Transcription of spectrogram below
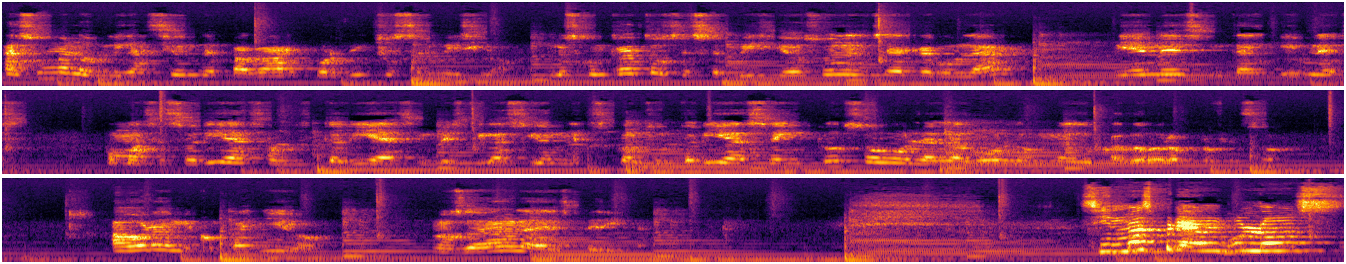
asume la obligación de pagar por dicho servicio. Los contratos de servicio suelen ser regular, bienes intangibles, como asesorías, auditorías, investigaciones, consultorías e incluso la labor de un educador o profesor. Ahora mi compañero nos dará la despedida. Sin más preámbulos,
